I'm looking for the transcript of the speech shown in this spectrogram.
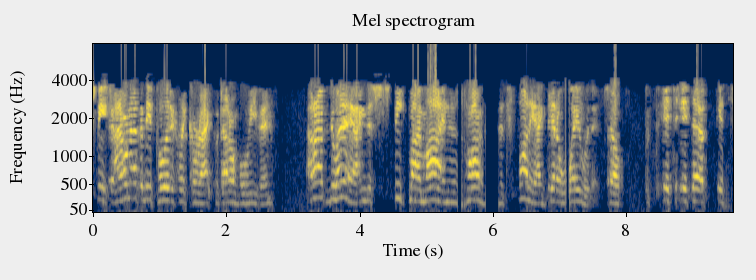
speech. I don't have to be politically correct, which I don't believe in. I don't have to do anything. I can just speak my mind, and as long as it's funny, I get away with it. So it's it's a it's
